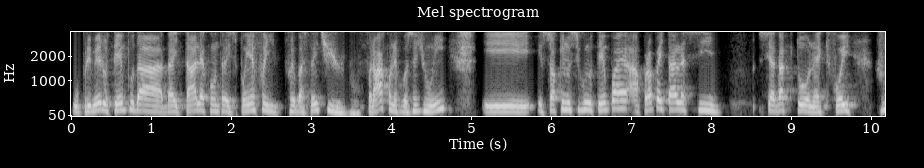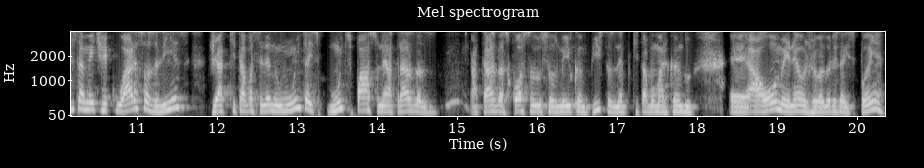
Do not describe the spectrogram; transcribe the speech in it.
o primeiro tempo da, da Itália contra a Espanha foi, foi bastante fraco, né, foi bastante ruim, e, e só que no segundo tempo a, a própria Itália se se adaptou, né? Que foi justamente recuar suas linhas, já que estava cedendo muito, muito espaço, né? Atrás das, atrás das costas dos seus meio-campistas, né? Porque estavam marcando é, a homem, né? Os jogadores da Espanha,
